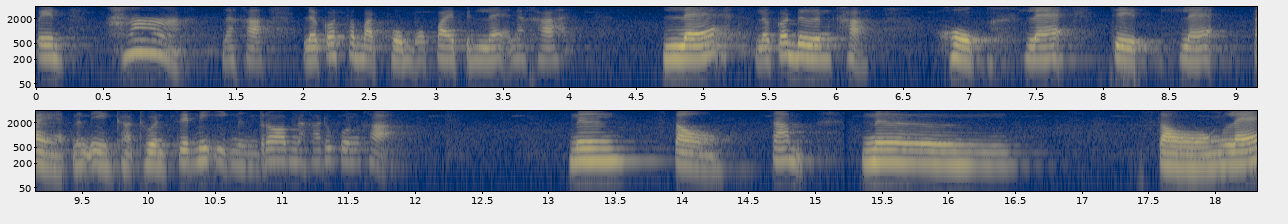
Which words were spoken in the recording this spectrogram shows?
เป็น 5 นะคะ แล้วก็สะบัดผมออกไปเป็นและนะคะ และแล้วก็เดินค่ะ 6 และ 7 และ 8 นั่นเองค่ะ ทวนเซตนี้อีกหนึ่งรอบนะคะ ทุกคนค่ะ 1 2 ซ้ำหนึ่งสองและ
